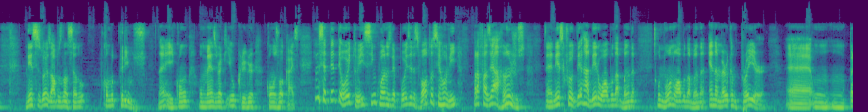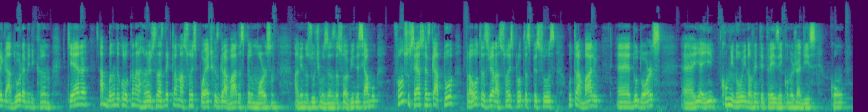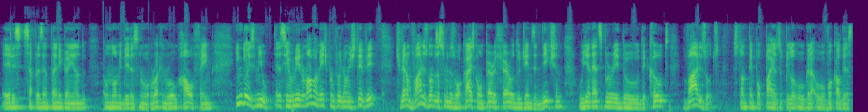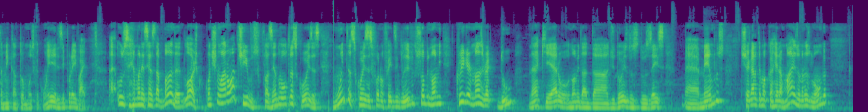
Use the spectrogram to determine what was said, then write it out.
nesses dois álbuns lançando como trios. Né, e com o Manzarek e o Krieger com os vocais. Em 78, e cinco anos depois, eles voltam a se reunir para fazer arranjos é, nesse que foi o derradeiro álbum da banda, o nono álbum da banda, An American Prayer, é, um, um, pregador americano, que era a banda colocando arranjos nas declamações poéticas gravadas pelo Morrison ali nos últimos anos da sua vida. Esse álbum foi um sucesso, resgatou para outras gerações, para outras pessoas, o trabalho é, do Doors. É, e aí culminou em 93, aí, como eu já disse, com eles se apresentando e ganhando o nome deles no Rock and Roll Hall of Fame. Em 2000, eles se reuniram novamente para um programa de TV. Tiveram vários nomes assumindo os vocais, como Perry Farrell do Jane's Addiction, o Ian Edsbury do The Cult, vários outros. Stone Temple Pilots, o, o, o, vocal deles também cantou música com eles e por aí vai. Eh, os remanescentes da banda, lógico, continuaram ativos, fazendo outras coisas. Muitas coisas foram feitas, inclusive, sob o nome Krieger Manzrek Duo, né, que era o nome da, da de dois dos, dos ex-membros. Eh, Chegaram a ter uma carreira mais ou menos longa,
